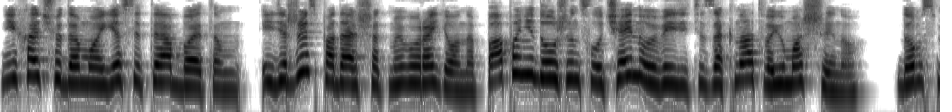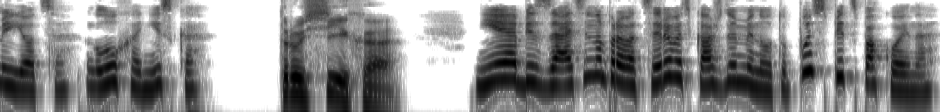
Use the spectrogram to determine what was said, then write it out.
«Не хочу домой, если ты об этом. И держись подальше от моего района. Папа не должен случайно увидеть из окна твою машину». Дом смеется. Глухо, низко. «Трусиха!» «Не обязательно провоцировать каждую минуту. Пусть спит спокойно».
